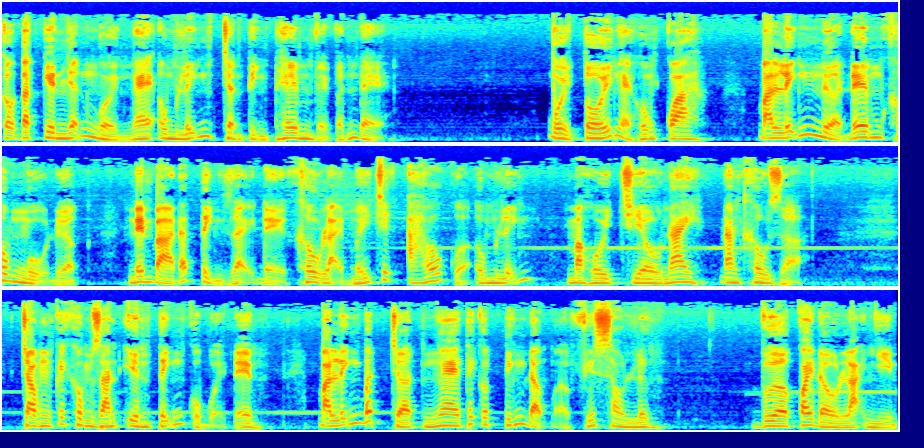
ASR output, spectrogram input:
Cậu ta kiên nhẫn ngồi nghe ông Lĩnh trần tình thêm về vấn đề. Buổi tối ngày hôm qua, bà Lĩnh nửa đêm không ngủ được nên bà đã tỉnh dậy để khâu lại mấy chiếc áo của ông Lĩnh mà hồi chiều nay đang khâu dở. Trong cái không gian yên tĩnh của buổi đêm, bà Lĩnh bất chợt nghe thấy có tiếng động ở phía sau lưng. Vừa quay đầu lại nhìn,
